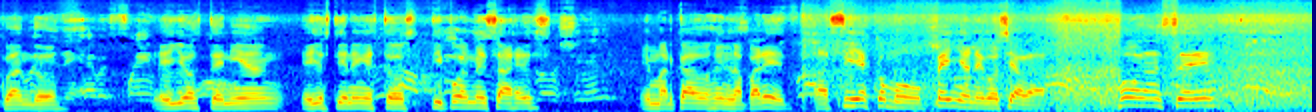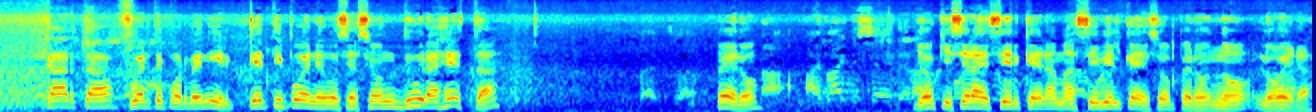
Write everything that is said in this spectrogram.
cuando ellos tenían, ellos tienen estos tipos de mensajes enmarcados en la pared. Así es como Peña negociaba. Jódanse, carta fuerte por venir. ¿Qué tipo de negociación dura es esta? Pero yo quisiera decir que era más civil que eso, pero no lo era.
